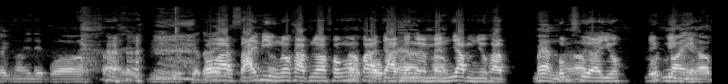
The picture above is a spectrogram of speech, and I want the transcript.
จักหน่อยได้บ่สายวิ่งรูทจะได้ เพราะว่าสายวิ่งเนาะครับเนาะของครับพระอาจารย์ผมมันแม่นครับ แม่นย่ำอยู่ครับ แม่นผมนะครับเสืออยู่รเด็กถวิ่ใหงม่เนี่ยครับ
